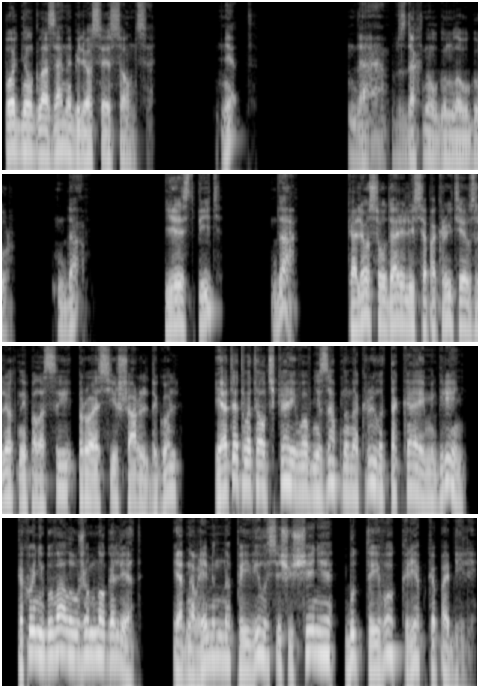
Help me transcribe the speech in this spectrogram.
поднял глаза на белесое солнце. Нет. Да, вздохнул Гунлаугур. Да. Есть пить? Да. Колеса ударились о покрытие взлетной полосы Руаси Шарль-де-Голь, и от этого толчка его внезапно накрыла такая мигрень, какой не бывало уже много лет, и одновременно появилось ощущение, будто его крепко побили.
